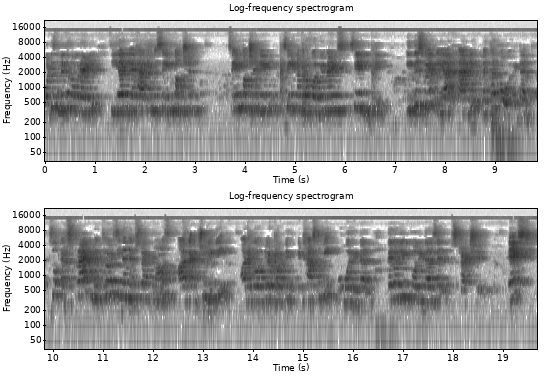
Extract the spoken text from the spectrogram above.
What is the method overriding? Here we are having the same function, same function name, same number of arguments, same thing. In this way we are having method overridden. So abstract methods in actually be are what it has to be overridden. then only we call it as an abstraction. Next,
